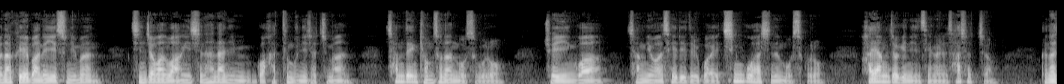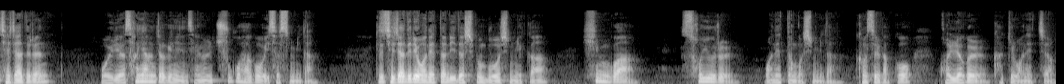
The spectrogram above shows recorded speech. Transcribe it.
그러나 그에 반해 예수님은 진정한 왕이신 하나님과 같은 분이셨지만 참된 겸손한 모습으로 죄인과 장녀와 세리들과의 친구하시는 모습으로 하향적인 인생을 사셨죠. 그러나 제자들은 오히려 상향적인 인생을 추구하고 있었습니다. 그래서 제자들이 원했던 리더십은 무엇입니까? 힘과 소유를 원했던 것입니다. 그것을 갖고 권력을 갖길 원했죠.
